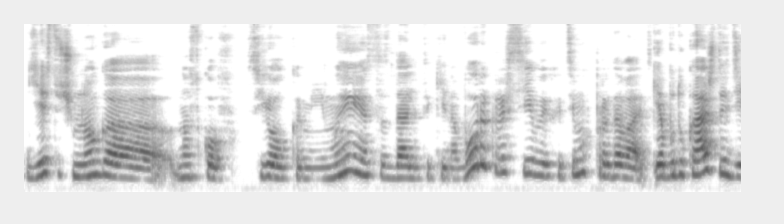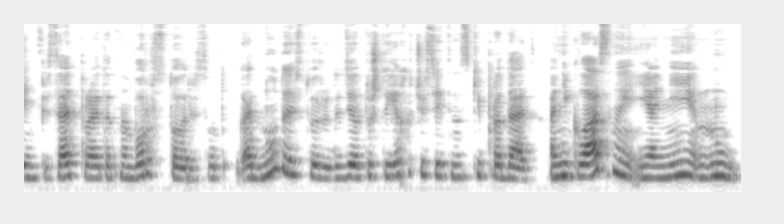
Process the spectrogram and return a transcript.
есть очень много носков с елками, и мы создали такие наборы красивые, хотим их продавать. Я буду каждый день писать про этот набор в сторис. Вот одну да историю доделать, потому что я хочу все эти носки продать. Они классные, и они, ну,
